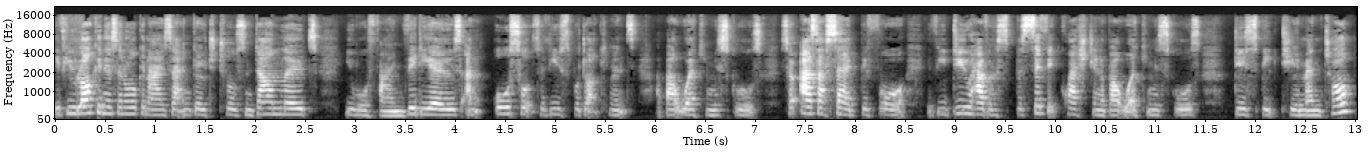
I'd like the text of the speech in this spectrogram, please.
If you log in as an organiser and go to tools and downloads, you will find videos and all sorts of useful documents about working with schools. So as I said before, if you do have a specific question about working with schools, do speak to your mentor.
